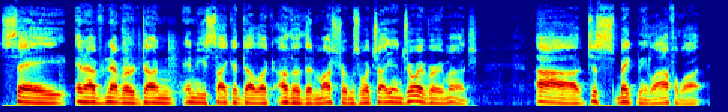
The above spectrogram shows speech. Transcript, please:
say, and I've never done any psychedelic other than mushrooms, which I enjoy very much. Uh, just make me laugh a lot.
